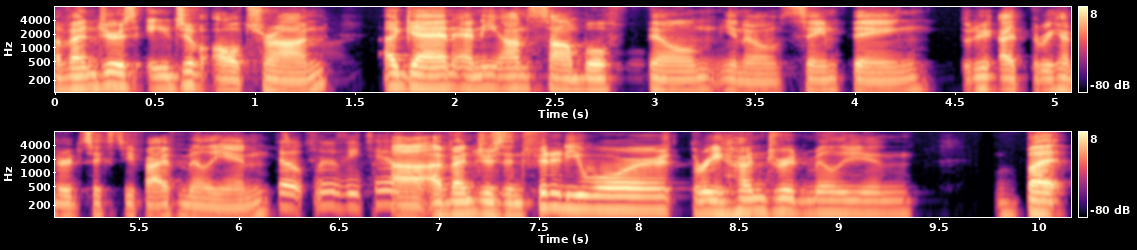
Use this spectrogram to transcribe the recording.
Avengers: Age of Ultron, again, any ensemble film, you know, same thing, three, at 365 million. Dope movie too. Uh, Avengers: Infinity War, 300 million. but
